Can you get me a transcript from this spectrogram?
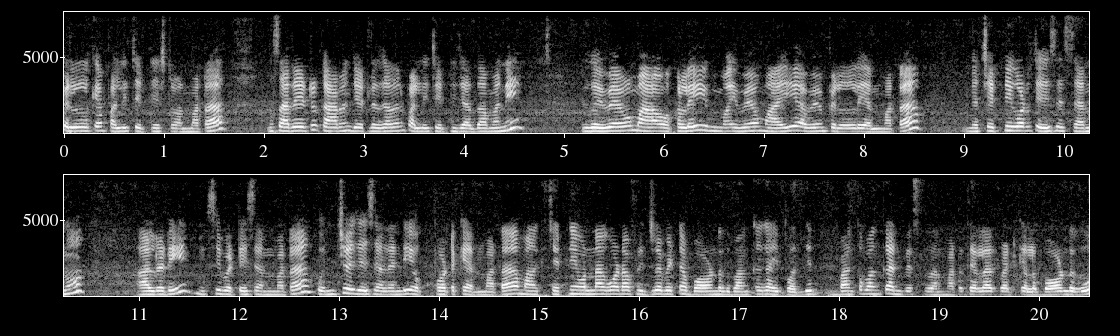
పిల్లలకేమో పల్లీ చట్నీ ఇష్టం అనమాట సరేటు కారం చేయట్లేదు కదని పల్లీ చట్నీ చేద్దామని. ఇగో ఇవేమో మా ఒకళ్ళి ఇవేమో మాయి అవేమో పిల్లలు అనమాట ఇంకా చట్నీ కూడా చేసేసాను. ఆల్రెడీ మిక్సీ పట్టేసాను అనమాట కొంచెం చేసేయాలండి ఒక పూటకే అనమాట మనకి చట్నీ ఉన్నా కూడా ఫ్రిడ్జ్లో పెట్టా బాగుండదు బంకగా అయిపోద్ది. బంక బంక అనిపిస్తుంది అనమాట తెల్లారి పట్టుకెళ్ళ బాగుండదు.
